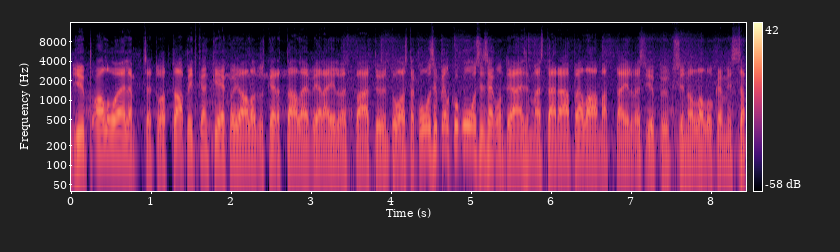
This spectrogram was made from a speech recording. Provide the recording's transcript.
Jyp alueelle. Se tuottaa pitkän kiekon ja aloitus kertaalleen vielä Ilves päätyy tuosta. 6,6 sekuntia ensimmäistä erää pelaamatta. Ilves Jyp 1-0 lukemissa.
